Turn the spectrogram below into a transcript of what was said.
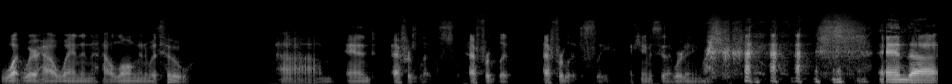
what where how when and how long and with who um, and effortless effortless effortlessly. I can't even say that word anymore. And uh,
